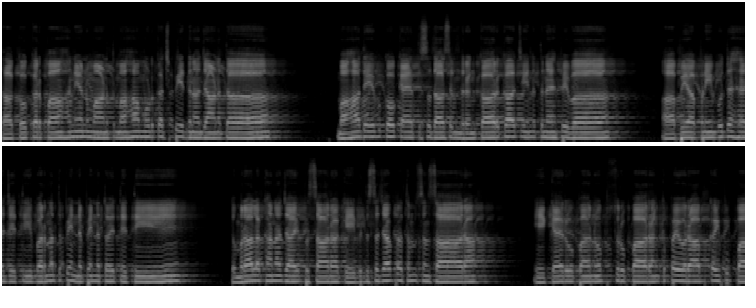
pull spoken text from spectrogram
ਤਾ ਕੋ ਕਰਪਾ, ਹਨਿ ਅਨੁਮਾਨਤ, ਮਹਾ ਮੂੜ ਕਛ ਭੇਦ ਨ ਜਾਣਤ। ਮਹਾਦੇਵ ਕੋ ਕਹਿਤ ਸਦਾ ਸਿਵ ਨਿਰੰਕਾਰ ਕਾ ਚਿੰਤ ਨਹਿ ਪਿਵਾ। ਆਪੇ ਆਪਣੀ ਬੁੱਧ ਹੈ ਜੇਤੀ, ਵਰਨਤ ਭਿੰਨ ਭਿੰਨ ਤੋਇ ਤੇਤੀ। ਤੁਮਰਾ ਲਖਾ ਨ ਜਾਏ ਪਸਾਰਾ, ਕੇ ਵਿਦ ਸਜਾ ਪ੍ਰਥਮ ਸੰਸਾਰਾ। ਏਕੈ ਰੂਪ ਅਨੂਪ ਸਰੂਪਾ, ਰੰਗ ਪਇਓ ਰਾਪ ਕਈ ਪੁਪਾ।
